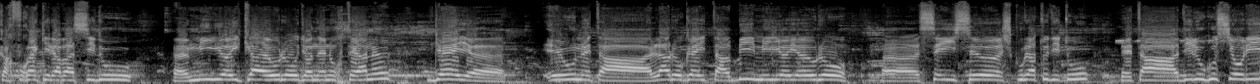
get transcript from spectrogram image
Carrefourek irabazidu uh, milioika euro joan den urtean, gehi eun eta laro gehi eta bi milioi euro uh, CICE eskuratu ditu eta diru guzi hori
